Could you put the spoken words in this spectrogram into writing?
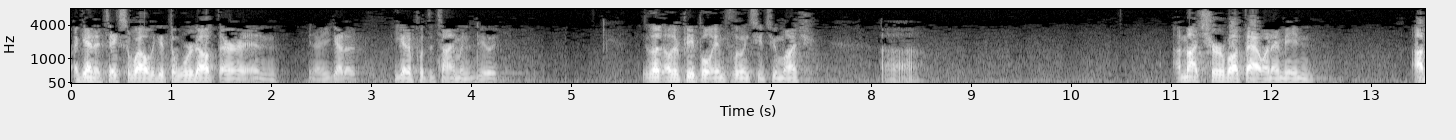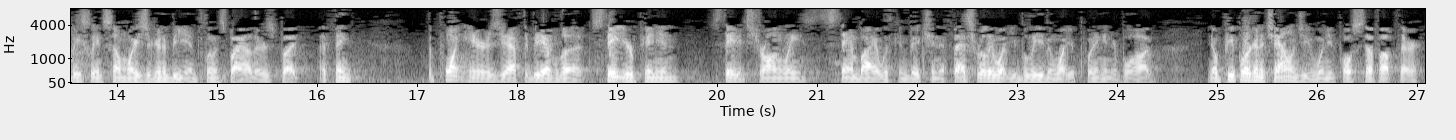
Again, it takes a while to get the word out there, and you know you gotta you gotta put the time in to do it. You let other people influence you too much. Uh, I'm not sure about that one. I mean, obviously, in some ways, you're going to be influenced by others, but I think the point here is you have to be able to state your opinion, state it strongly, stand by it with conviction. If that's really what you believe and what you're putting in your blog, you know, people are going to challenge you when you post stuff up there.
